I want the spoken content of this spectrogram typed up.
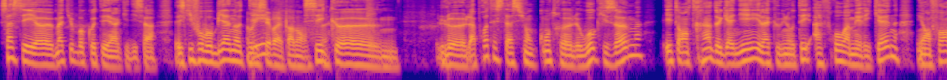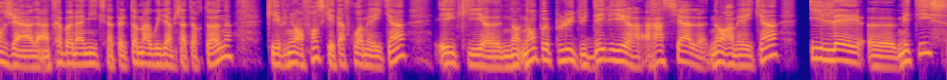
ça c'est euh, Mathieu Bocoté hein, qui dit ça. Et ce qu'il faut bien noter, oui, c'est vrai, pardon. C'est que le, la protestation contre le wokism est en train de gagner la communauté afro-américaine. Et en France, j'ai un, très bon ami qui s'appelle Thomas William Chatterton, qui est venu en France, qui est afro-américain et qui euh, n'en peut plus du délire racial nord-américain. Il est euh, métis,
